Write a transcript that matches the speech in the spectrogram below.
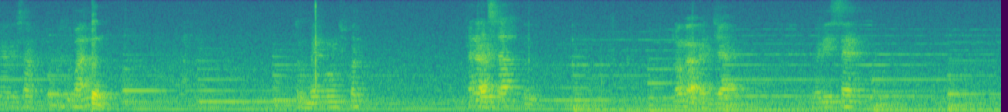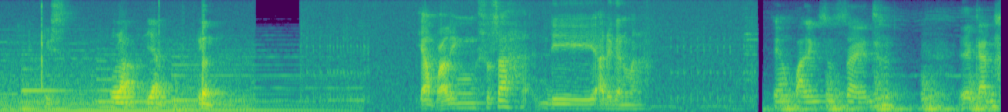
hari sabtu kemarin tumben. Pulang cepet. Kan hari sabtu lo nggak kerja? Ngeriset Please. Pulang, ya. Yang paling susah di adegan mana? yang paling susah itu ya karena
